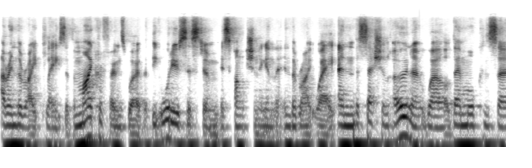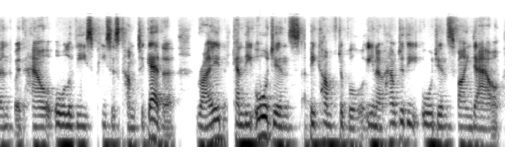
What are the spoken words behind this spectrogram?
are in the right place, that the microphones work, that the audio system is functioning in the, in the right way. And the session owner, well, they're more concerned with how all of these pieces come together, right? Can the audience be comfortable? You know, how do the audience find out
